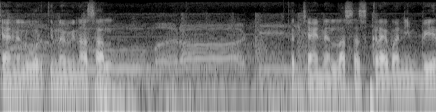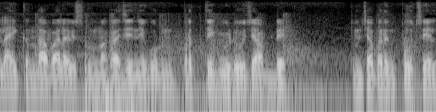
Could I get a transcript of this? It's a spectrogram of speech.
चॅनलवरती नवीन असाल तर चॅनलला सबस्क्राईब आणि बेल ऐकन दाबायला विसरू नका जेणेकरून प्रत्येक व्हिडिओचे अपडेट तुमच्यापर्यंत पोचेल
